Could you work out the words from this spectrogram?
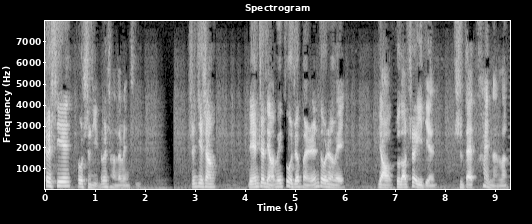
这些都是理论上的问题，实际上。连这两位作者本人都认为，要做到这一点实在太难了。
